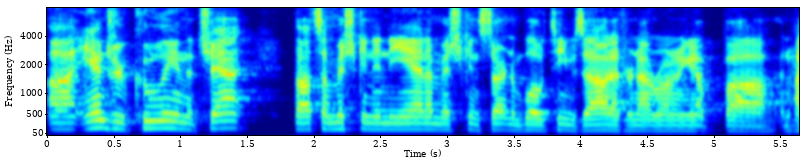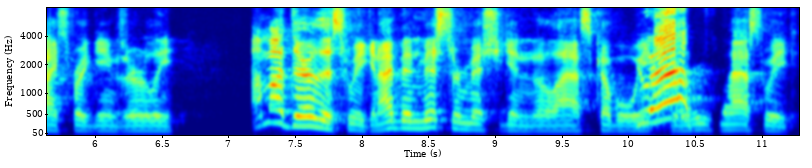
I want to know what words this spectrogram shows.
Uh, Andrew Cooley in the chat. Thoughts on Michigan, Indiana? Michigan starting to blow teams out after not running up uh, in high spread games early. I'm out there this week, and I've been Mr. Michigan the last couple weeks. Last week,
